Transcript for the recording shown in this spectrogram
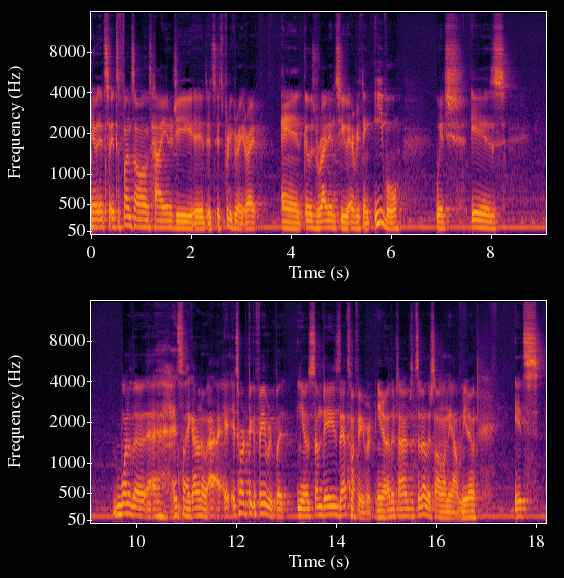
you know, it's it's a fun song, it's high energy, it, it's it's pretty great, right? And it goes right into everything evil, which is one of the. Uh, it's like I don't know. I, it's hard to pick a favorite, but you know, some days that's my favorite. You know, other times it's another song on the album. You know, it's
